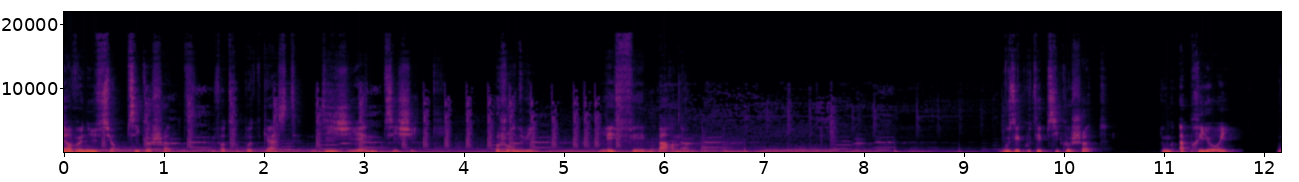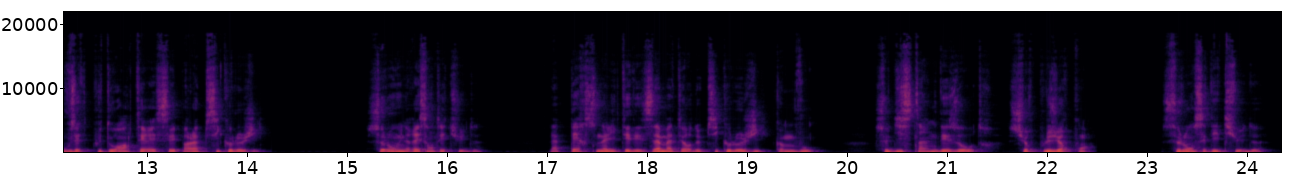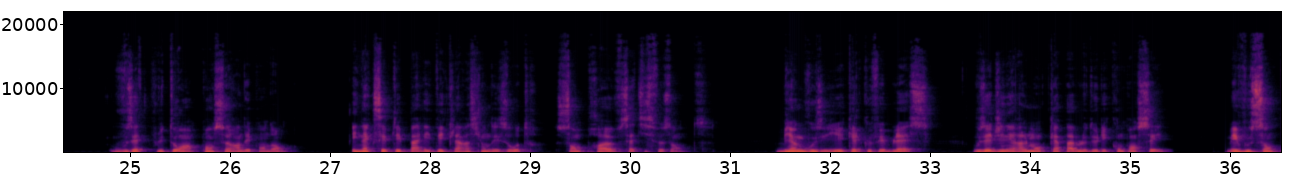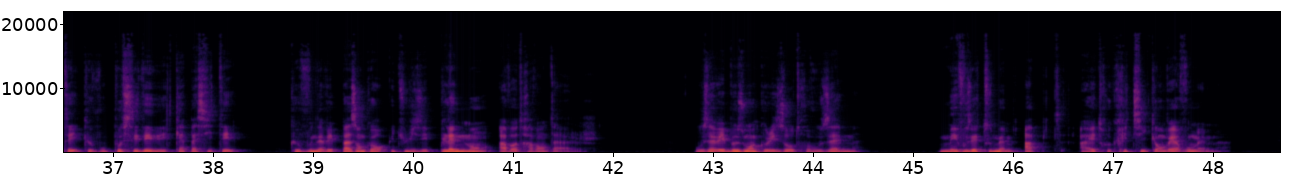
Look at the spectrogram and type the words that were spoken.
Bienvenue sur Psychoshot, votre podcast d'hygiène psychique. Aujourd'hui, l'effet Barnum. Vous écoutez Psychoshot, donc a priori, vous êtes plutôt intéressé par la psychologie. Selon une récente étude, la personnalité des amateurs de psychologie comme vous se distingue des autres sur plusieurs points. Selon cette étude, vous êtes plutôt un penseur indépendant et n'acceptez pas les déclarations des autres sans preuve satisfaisante. Bien que vous ayez quelques faiblesses, vous êtes généralement capable de les compenser, mais vous sentez que vous possédez des capacités que vous n'avez pas encore utilisées pleinement à votre avantage. Vous avez besoin que les autres vous aiment, mais vous êtes tout de même apte à être critique envers vous-même.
